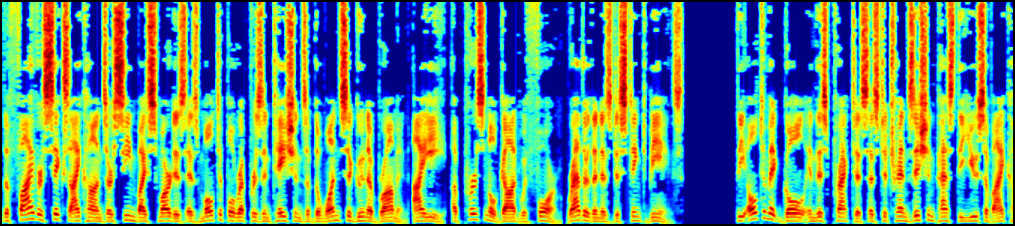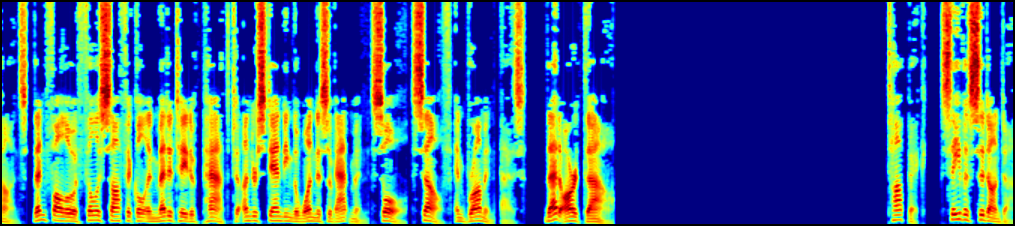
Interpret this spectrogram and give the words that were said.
The five or six icons are seen by Smartas as multiple representations of the one Saguna Brahman i.e., a personal god with form, rather than as distinct beings. The ultimate goal in this practice is to transition past the use of icons, then follow a philosophical and meditative path to understanding the oneness of Atman soul, self, and Brahman, as that art thou. Saiva Siddhanta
